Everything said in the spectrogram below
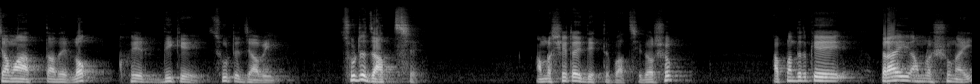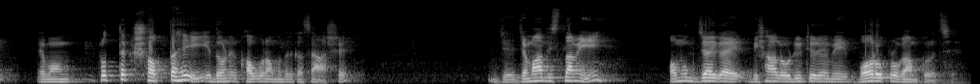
জামাত তাদের লক্ষ্যের দিকে ছুটে যাবেই, ছুটে যাচ্ছে। আমরা সেটাই দেখতে পাচ্ছি। দর্শক, আপনাদেরকে প্রায় আমরা শোনাই এবং প্রত্যেক সপ্তাহেই এ ধরনের খবর আমাদের কাছে আসে যে জামাত ইসলামী অমুক জায়গায় বিশাল অডিটোরিয়ামে বড় প্রোগ্রাম করেছে।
